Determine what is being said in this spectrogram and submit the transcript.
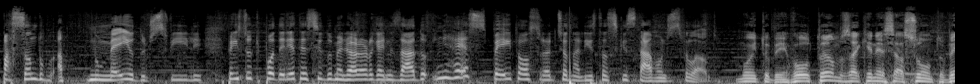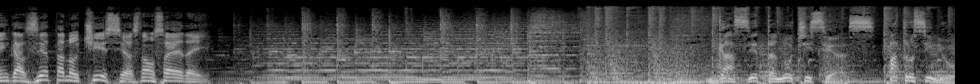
passando no meio do desfile. Penso que poderia ter sido melhor organizado em respeito aos tradicionalistas que estavam desfilando. Muito bem, voltamos aqui nesse assunto. Vem Gazeta Notícias, não saia daí. Gazeta Notícias. Patrocínio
